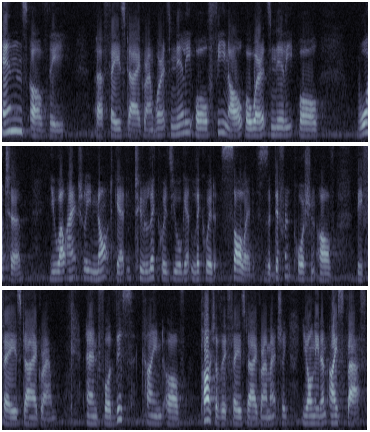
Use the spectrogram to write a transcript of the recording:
ends of the uh, phase diagram, where it's nearly all phenol or where it's nearly all water, you will actually not get two liquids, you will get liquid solid. This is a different portion of the phase diagram. And for this kind of part of the phase diagram, actually, you'll need an ice bath.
